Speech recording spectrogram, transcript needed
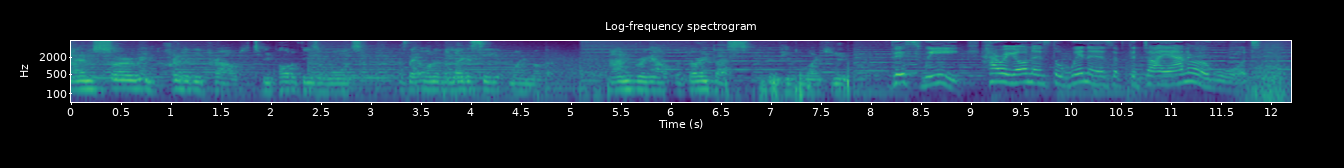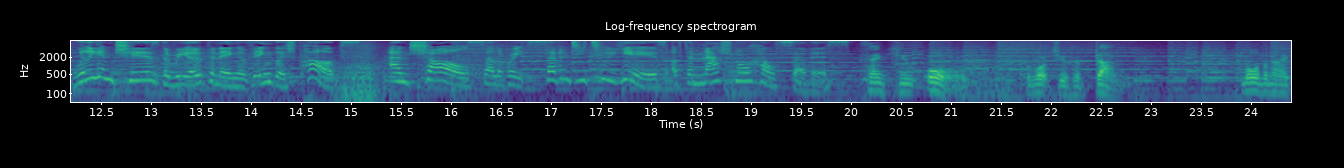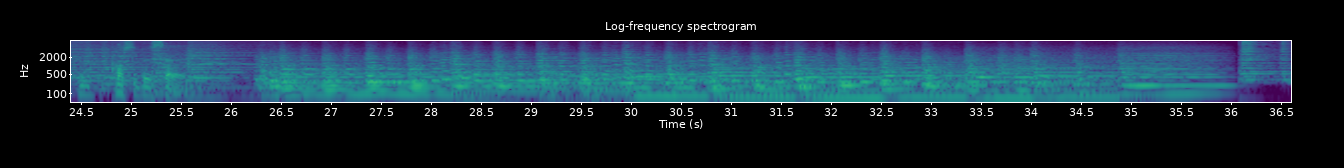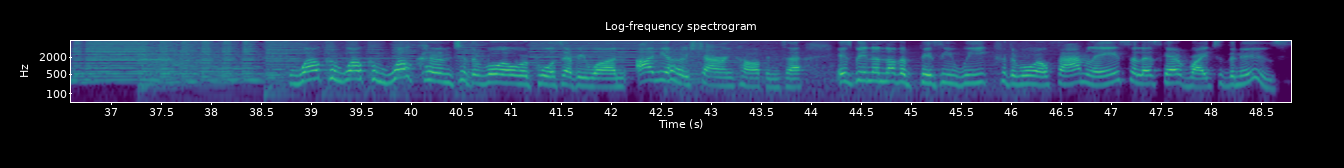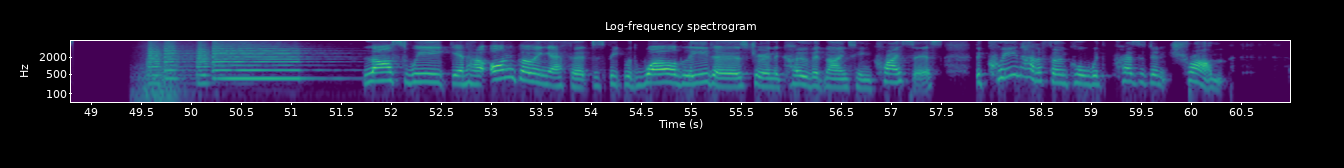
I am so incredibly proud to be part of these awards as they honour the legacy of my mother and bring out the very best in people like you. This week, Harry honours the winners of the Diana Award, William cheers the reopening of English pubs, and Charles celebrates 72 years of the National Health Service. Thank you all for what you have done. More than I can possibly say. Welcome, welcome, welcome to the Royal Report, everyone. I'm your host, Sharon Carpenter. It's been another busy week for the royal family, so let's get right to the news. Last week, in her ongoing effort to speak with world leaders during the COVID 19 crisis, the Queen had a phone call with President Trump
